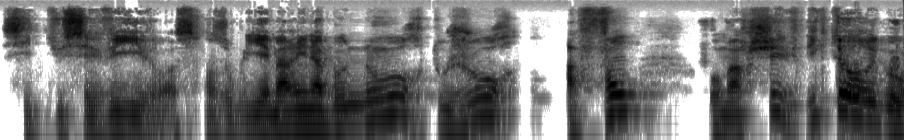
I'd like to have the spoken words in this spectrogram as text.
si tu sais vivre. Sans oublier Marina Bounour, toujours à fond au marché Victor Hugo.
